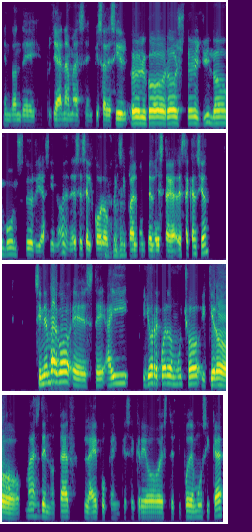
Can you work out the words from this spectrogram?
en donde pues ya nada más empieza a decir el garage de Gina Monster y así, ¿no? Ese es el coro principalmente de esta, de esta canción. Sin embargo, este, ahí yo recuerdo mucho y quiero más denotar la época en que se creó este tipo de música.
